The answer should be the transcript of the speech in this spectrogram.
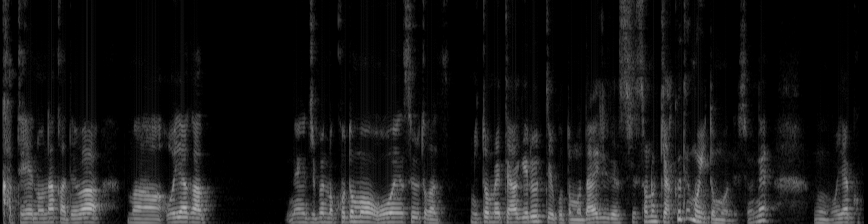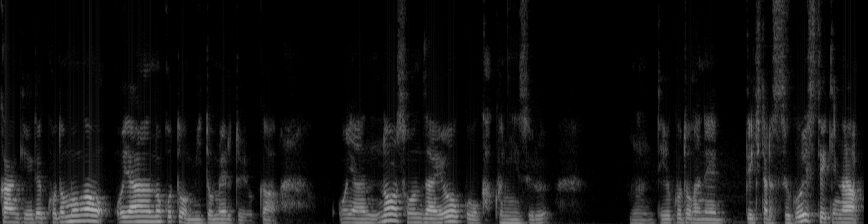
ー、家庭の中では、まあ、親がね、自分の子供を応援するとか認めてあげるっていうことも大事ですしその逆でもいいと思うんですよね。うん、親子関係で子供が親のことを認めるというか親の存在をこう確認する、うん、っていうことがねできたらすごい素敵な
